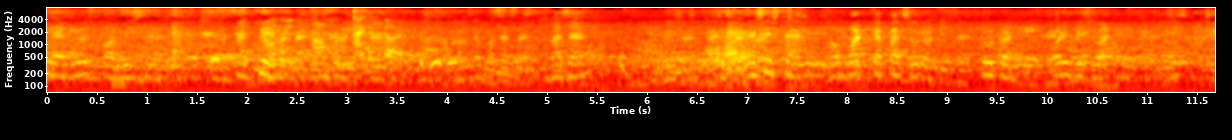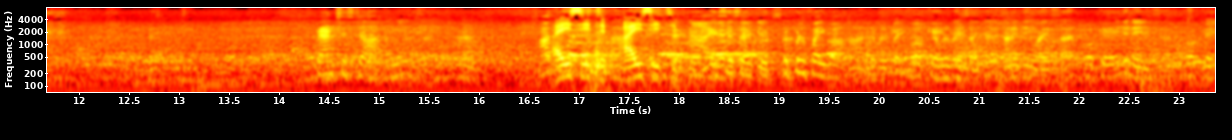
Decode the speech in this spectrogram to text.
you have used for this uh, circuit component. Buzzer, resistor, how- what capacity? 220. What is this one? Transistor. Ah. IC IC ಐಸಿಚಿ ಐಸಿಚಿ IC sir triple five triple five okay Okay. Five sir connecting wire sir Okay. ಇದು nine sir Okay.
